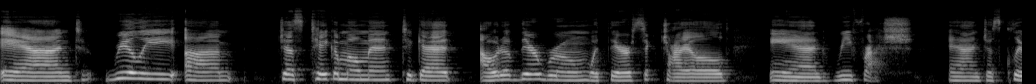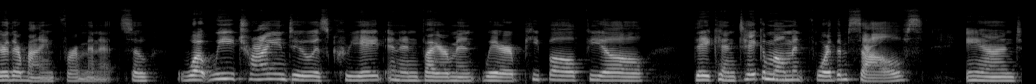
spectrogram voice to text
and really um, just take a moment to get out of their room with their sick child and refresh and just clear their mind for a minute. So, what we try and do is create an environment where people feel they can take a moment for themselves and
